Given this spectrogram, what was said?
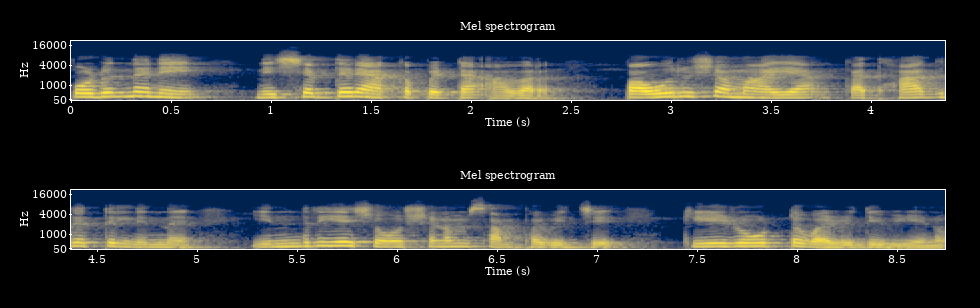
പൊടുന്നനെ നിശബ്ദരാക്കപ്പെട്ട അവർ പൗരുഷമായ കഥാഗ്രത്തിൽ നിന്ന് ഇന്ദ്രിയ ശോഷണം സംഭവിച്ച് കീഴോട്ട് വഴുതി വീണു.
